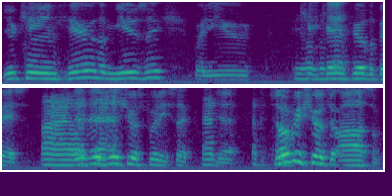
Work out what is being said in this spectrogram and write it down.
you can hear the music, but you Feel ca- can't bass. feel the bass. Like th- that. this shirt's pretty sick. That's yeah. that's cool. Zobie shirts are awesome.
